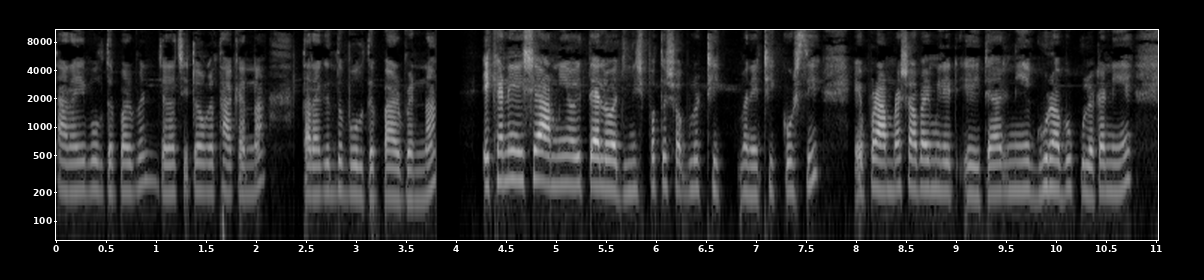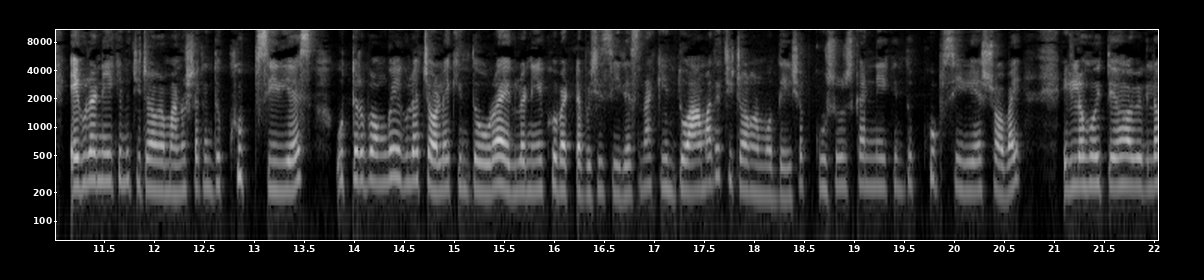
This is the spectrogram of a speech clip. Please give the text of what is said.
তারাই বলতে পারবেন। যারা চিটংয়ে থাকেন না, তারা কিন্তু বলতে পারবেন না। এখানে এসে আমি ওই তেলোয়া জিনিসপত্র সবগুলো ঠিক মানে ঠিক করছি। এরপর আমরা সবাই মিলে এইটা নিয়ে ঘুরাবো, কুলাটা নিয়ে। এগুলো নিয়ে কিন্তু চিটাগাংয়ের মানুষরা কিন্তু খুব সিরিয়াস উত্তরবঙ্গ এগুলো চলে কিন্তু ওরা এগুলো নিয়ে খুব একটা বেশি সিরিয়াস না। কিন্তু আমাদের চিটাগাংয়ের মধ্যে এইসব কুসংস্কার নিয়ে কিন্তু খুব সিরিয়াস সবাই। এগুলো হইতে হবে, এগুলো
